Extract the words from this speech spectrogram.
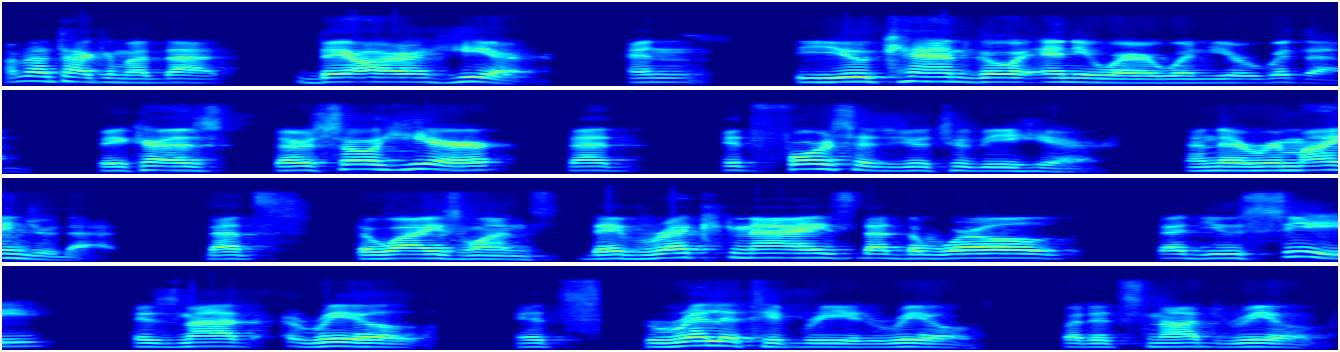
I'm not talking about that. They are here, and you can't go anywhere when you're with them because they're so here that it forces you to be here and they remind you that. That's the wise ones. They've recognized that the world that you see is not real, it's relatively real, but it's not real.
